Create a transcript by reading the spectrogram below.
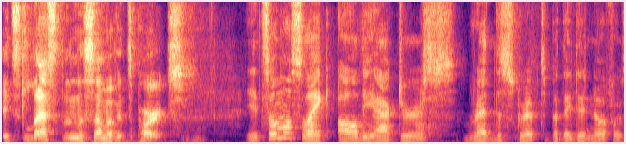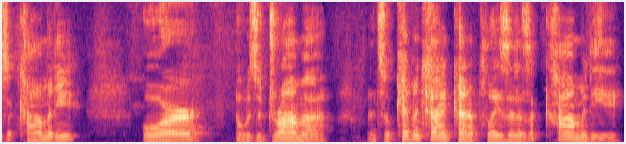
it's less than the sum of its parts It's almost like all the actors read the script, but they didn't know if it was a comedy or it was a drama. And so Kevin Kline kind of plays it as a comedy,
